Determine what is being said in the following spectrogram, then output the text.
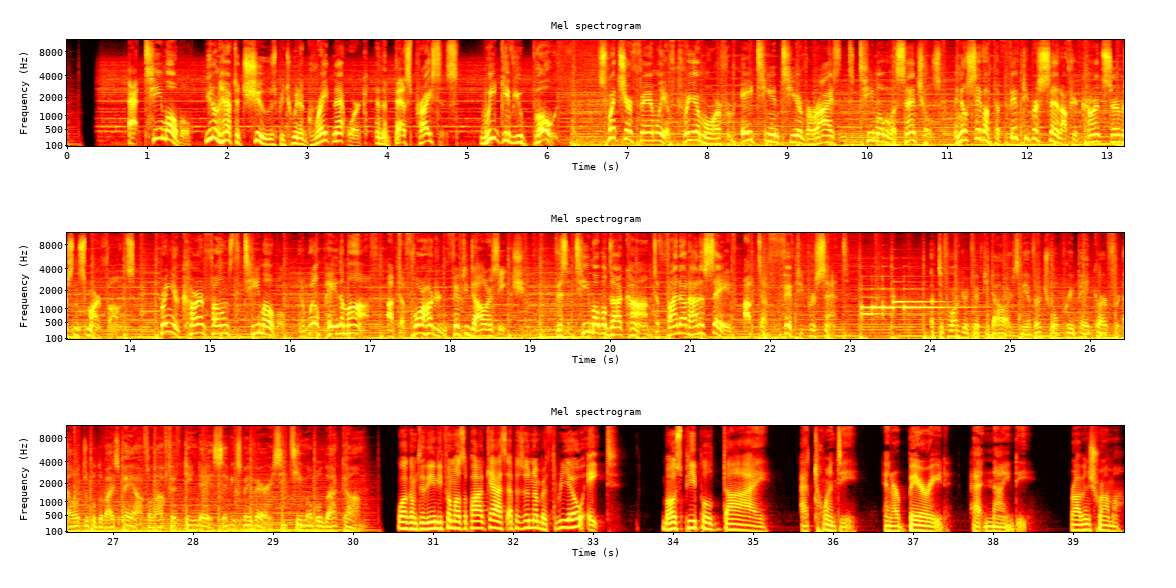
At T-Mobile, you don't have to choose between a great network and the best prices. We give you both. Switch your family of three or more from AT&T or Verizon to T-Mobile Essentials, and you'll save up to 50% off your current service and smartphones. Bring your current phones to T-Mobile, and we'll pay them off, up to $450 each. Visit T-Mobile.com to find out how to save up to 50%. Up to $450 via virtual prepaid card for eligible device payoff. Allow 15 days. Savings may vary. See T-Mobile.com. Welcome to the Indie Film Hustle Podcast, episode number 308. Most people die at 20 and are buried at 90. Robin Sharma.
